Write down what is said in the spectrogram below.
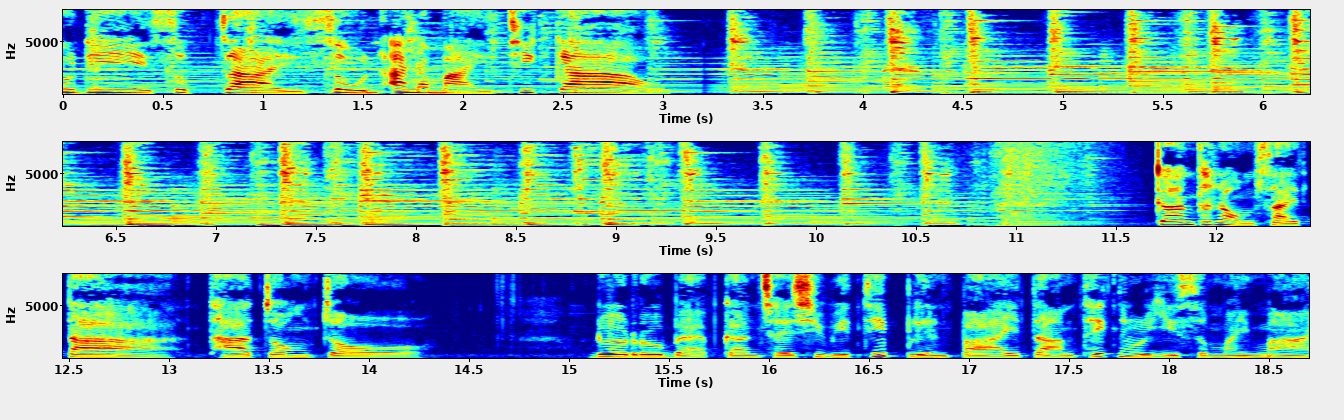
อยู่ดีสุขใจ ศูนย์อนามัยที่ 9การถนอมสายตาท่าจ้องจอ ด้วยรูปแบบการใช้ชีวิตที่เปลี่ยนไปตามเทคโนโลยีสมัยใหม่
